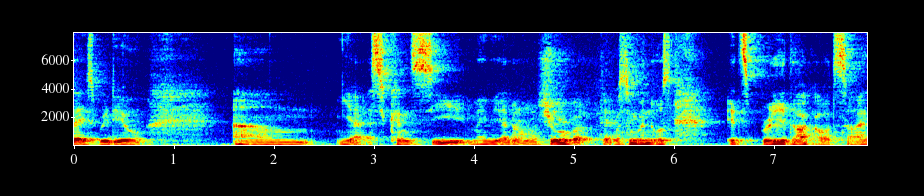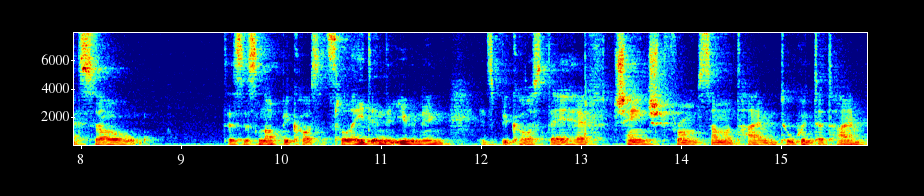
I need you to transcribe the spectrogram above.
today's video. Um, yeah, as you can see, maybe I don't know sure, but there are some windows. It's really dark outside, so this is not because it's late in the evening, it's because they have changed from summertime to winter time,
